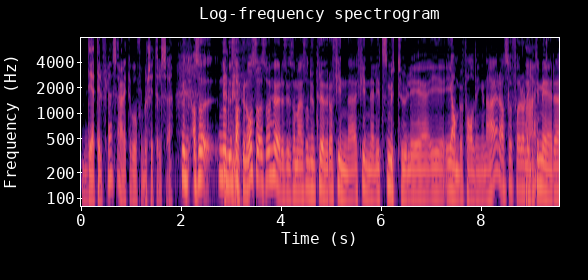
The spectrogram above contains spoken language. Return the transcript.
det tilfellet så er det ikke behov for beskyttelse. Men altså, Når du snakker nå, så, så høres det ut som som du prøver å finne, finne litt smutthull i, i, i, anbefalingene her, altså for å legitimere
